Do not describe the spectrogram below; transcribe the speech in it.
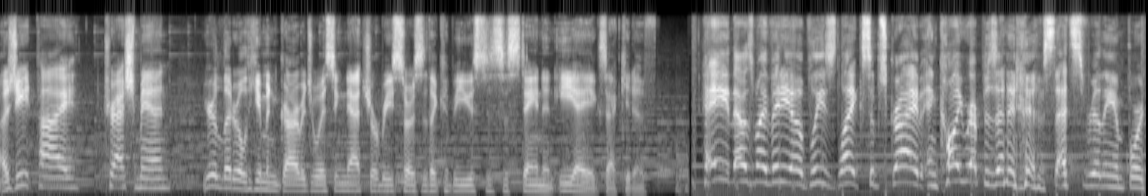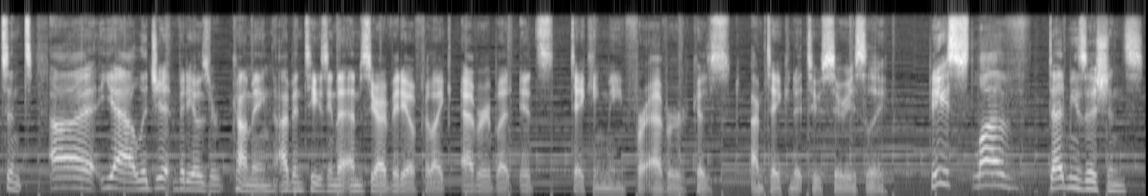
Ajit Pai, Trash Man, you're literal human garbage wasting natural resources that could be used to sustain an EA executive. Hey, that was my video. Please like, subscribe, and call your representatives. That's really important. Uh, yeah, legit videos are coming. I've been teasing the MCR video for like ever, but it's taking me forever because I'm taking it too seriously. Peace, love, dead musicians.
